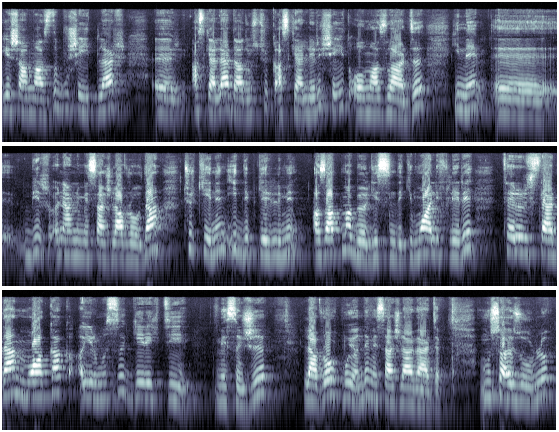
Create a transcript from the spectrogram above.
yaşanmazdı. Bu şehitler, e, askerler daha doğrusu Türk askerleri şehit olmazlardı. Yine e, bir önemli mesaj Lavrov'dan Türkiye'nin İdlib gerilimi azaltma bölgesindeki muhalifleri teröristlerden muhakkak ayırması gerektiği mesajı Lavrov bu yönde mesajlar verdi. Musa Özurlu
